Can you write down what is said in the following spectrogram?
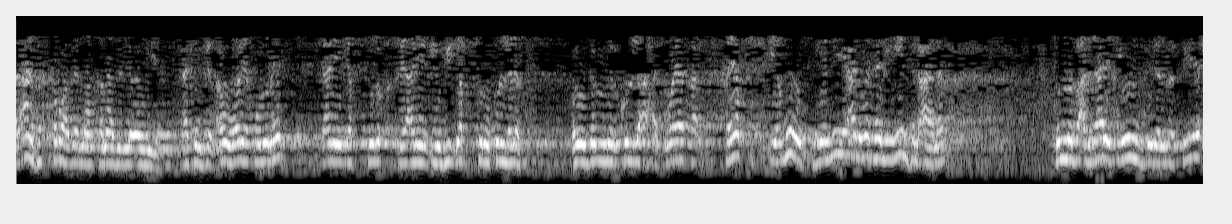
الآن فسروها بأنها القنابل النووية لكن في الأول يقولون إيش؟ يعني يقتل يعني يقتل كل نفس ويدمر كل أحد فيموت جميع الوثنيين في العالم. ثم بعد ذلك ينزل المسيح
